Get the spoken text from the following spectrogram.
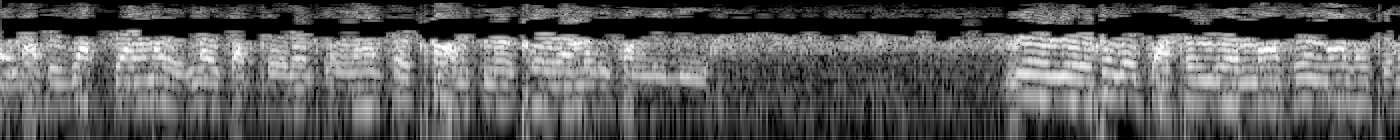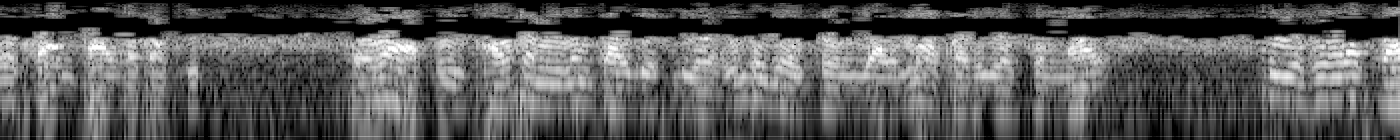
อนอาจจะยับยั้งไม่ไม่จับเธอในตรงนั้นเพราะความจริงเธอเราไม่ได้ทำดีๆเมื่ออยู่ก็จะจับเป็นเงินนะที่นั้นให้ถึงความตายก็ต้องคิดเพราะว่าเขาก็มีน้ำใจเด็ดเดี่ยวเห็นประโยชน์ส่วนใหญ่มากกว่าประโยชน์ส่วนน้อยที่จะเพื่อรักษา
